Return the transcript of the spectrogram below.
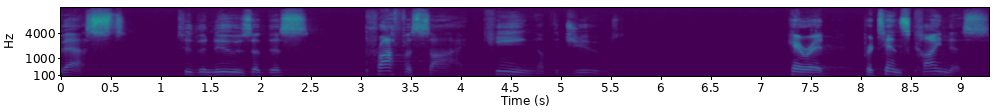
best to the news of this prophesied king of the Jews Herod pretends kindness,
